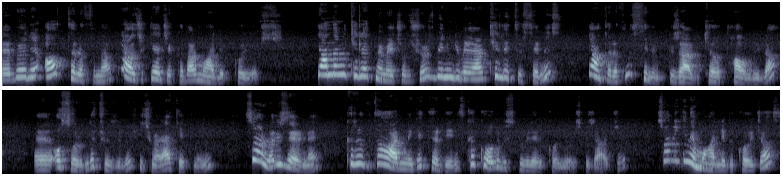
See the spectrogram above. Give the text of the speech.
e, böyle alt tarafına birazcık gelecek kadar muhallebi koyuyoruz. Yanlarını kirletmemeye çalışıyoruz. Benim gibi eğer kirletirseniz yan tarafını silin güzel bir kağıt havluyla. E, o sorun da çözülür. Hiç merak etmeyin. Sonra üzerine kırıntı haline getirdiğiniz kakaolu bisküvileri koyuyoruz güzelce. Sonra yine muhallebi koyacağız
